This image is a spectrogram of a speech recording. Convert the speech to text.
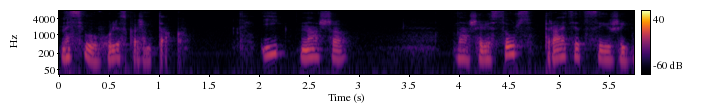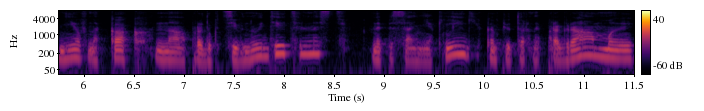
на силу воли, скажем так. И наша, наш ресурс тратится ежедневно как на продуктивную деятельность, написание книги, компьютерной программы,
